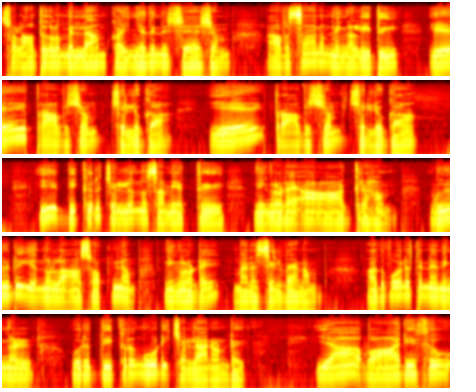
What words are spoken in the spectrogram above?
സ്വലാത്തുകളും എല്ലാം കഴിഞ്ഞതിന് ശേഷം അവസാനം നിങ്ങൾ ഇത് ഏഴ് പ്രാവശ്യം ചൊല്ലുക. ഏഴ് പ്രാവശ്യം ചൊല്ലുക. ഈ ദിക്കർ ചൊല്ലുന്ന സമയത്ത് നിങ്ങളുടെ ആ ആഗ്രഹം വീട് എന്നുള്ള ആ സ്വപ്നം നിങ്ങളുടെ മനസ്സിൽ വേണം. അതുപോലെ തന്നെ നിങ്ങൾ ഒരു ദിക്കറും കൂടി ചൊല്ലാനുണ്ട്. യാ വാരിസു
